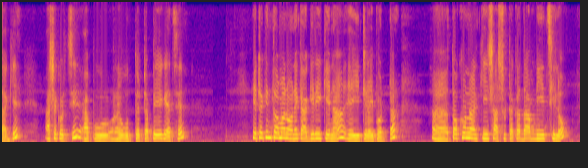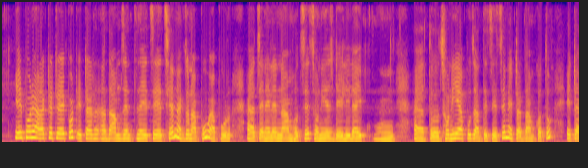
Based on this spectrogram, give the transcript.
লাগে। আশা করছি আপু উত্তরটা পেয়ে গেছেন। এটা কিন্তু আমার অনেক আগেরই কেনা এই ট্রাইপডটা তখন আর কি সাতশো টাকা দাম নিয়েছিল। এরপরে আর একটা ট্রাইপড এটার দাম জানতে চেয়েছেন একজন আপু। আপুর চ্যানেলের নাম হচ্ছে সোনিয়াস ডেইলি লাইফ তো সোনিয়া আপু জানতে চেয়েছেন এটার দাম কত। এটা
